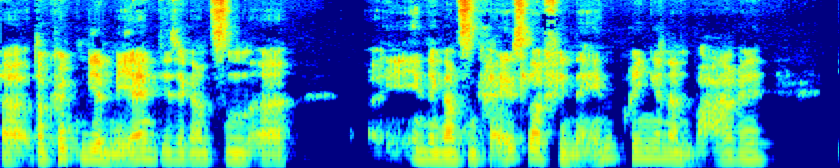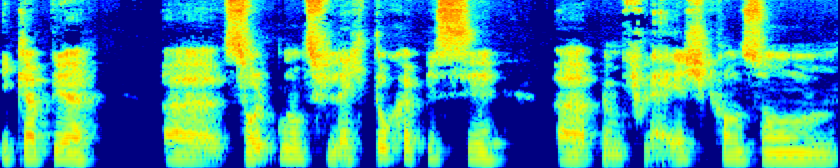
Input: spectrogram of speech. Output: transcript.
äh, dann könnten wir mehr in diese ganzen, äh, in den ganzen Kreislauf hineinbringen an Ware. Ich glaube, wir äh, sollten uns vielleicht doch ein bisschen äh, beim Fleischkonsum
